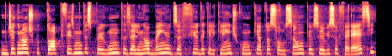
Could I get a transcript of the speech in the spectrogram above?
um diagnóstico top, fez muitas perguntas, alinhou bem o desafio daquele cliente com o que a tua solução, o teu serviço oferece,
